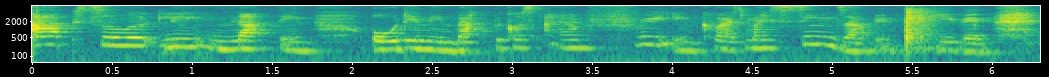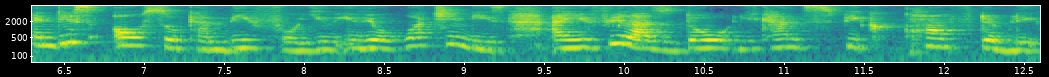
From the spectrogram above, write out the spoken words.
absolutely nothing holding me back because I am free in Christ. My sins have been forgiven. And this also can be for you if you're watching this and you feel as though you can't speak comfortably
